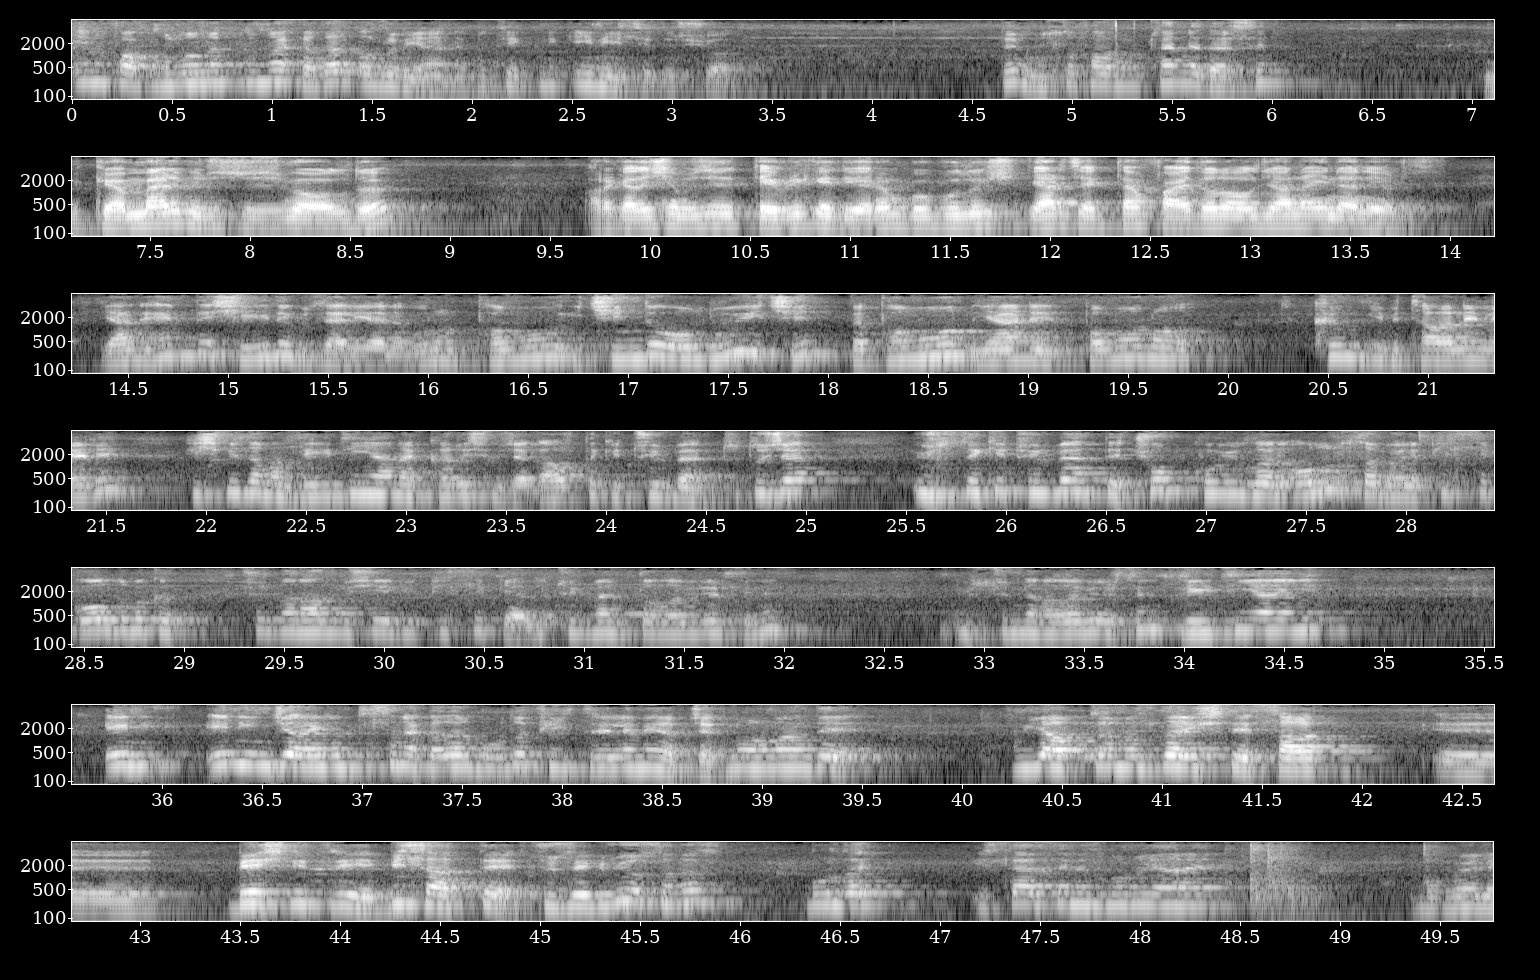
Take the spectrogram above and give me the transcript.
en ufak bulanıklığına kadar alır yani. Bu teknik en iyisidir şu an. Değil mi Mustafa abi sen ne dersin? Mükemmel bir süzme oldu. Arkadaşımızı tebrik ediyorum. Bu buluş gerçekten faydalı olacağına inanıyoruz. Yani hem de şeyi de güzel yani bunun pamuğu içinde olduğu için ve pamuğun yani pamuğun o kıl gibi taneleri hiçbir zaman zeytinyağına karışmayacak. Alttaki tülbent tutacak. Üstteki tülbent de çok koyuları olursa böyle pislik oldu bakın şuradan az bir şey bir pislik geldi. Tülbent de alabilirsiniz. Üstünden alabilirsiniz. Zeytinyağı en en ince ayrıntısına kadar burada filtreleme yapacak. Normalde bu yaptığımızda işte saat e, 5 litreyi 1 saatte süzebiliyorsanız burada isterseniz bunu yani bu böyle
